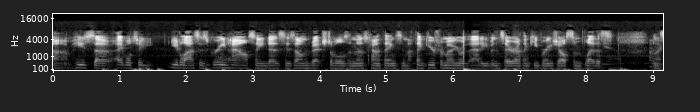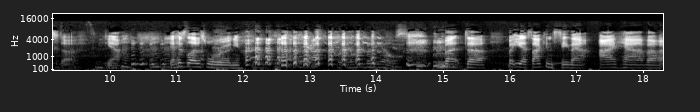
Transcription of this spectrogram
um, he's uh, able to utilize his greenhouse, and he does his own vegetables and those kind of things. And I think you're familiar with that, even Sarah. I think he brings y'all some lettuce I and like stuff. lettuce. Yeah. Mhm. Yeah, his lettuce will ruin you. For everybody else. but uh, but yes, I can see that. I have uh,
